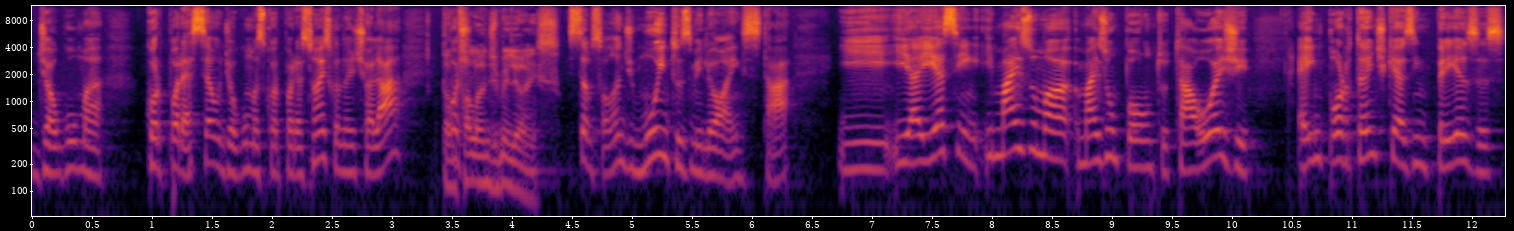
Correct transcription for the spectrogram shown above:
de alguma corporação, de algumas corporações, quando a gente olhar. Estamos falando de milhões. Estamos falando de muitos milhões, tá? E, e aí, assim, e mais, uma, mais um ponto, tá? Hoje é importante que as empresas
